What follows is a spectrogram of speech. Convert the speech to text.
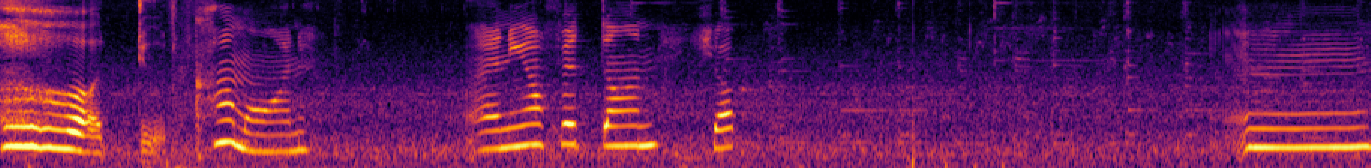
Oh, dude, come on. Any of it done? Yup. Mm,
